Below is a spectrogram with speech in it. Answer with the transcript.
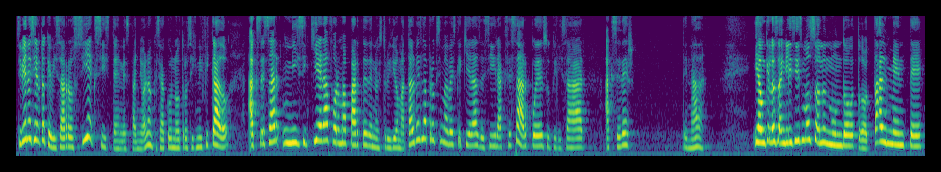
Si bien es cierto que bizarro sí existe en español, aunque sea con otro significado, accesar ni siquiera forma parte de nuestro idioma. Tal vez la próxima vez que quieras decir accesar, puedes utilizar acceder. De nada. Y aunque los anglicismos son un mundo totalmente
